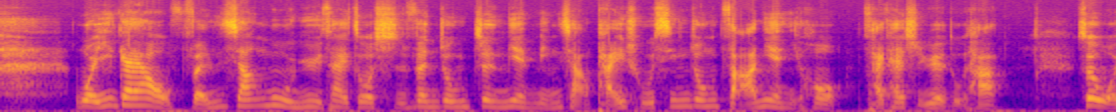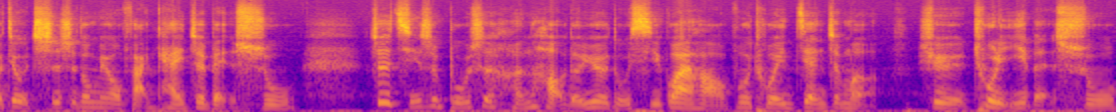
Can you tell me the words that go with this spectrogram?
我应该要焚香沐浴，再做十分钟正念冥想，排除心中杂念以后，才开始阅读它。所以我就迟迟都没有翻开这本书。这其实不是很好的阅读习惯哈，不推荐这么去处理一本书。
